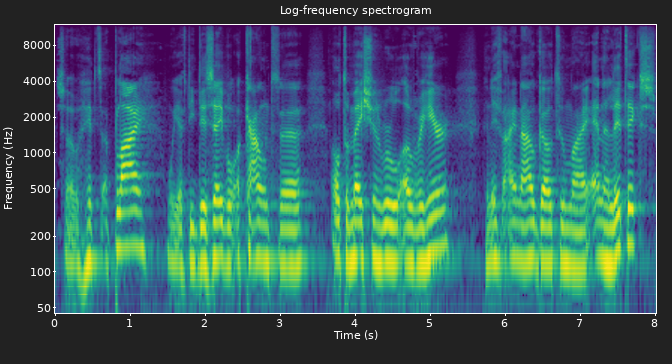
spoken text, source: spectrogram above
So hit apply. We have the disable account uh, automation rule over here. And if I now go to my analytics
